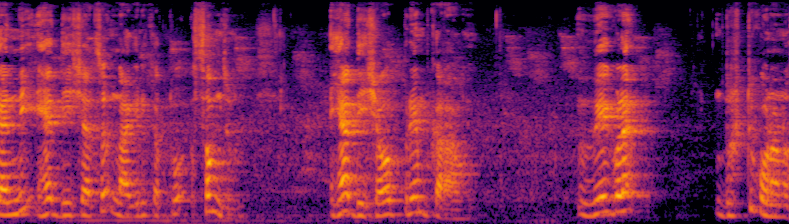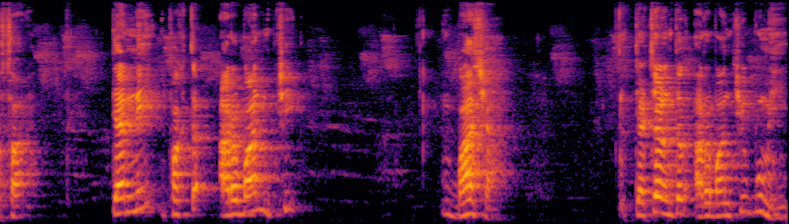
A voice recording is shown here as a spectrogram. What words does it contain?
त्यांनी ह्या देशाचं नागरिकत्व समजून ह्या देशावर प्रेम करावं. वेगवेगळ्या दृष्टिकोनानुसार त्यांनी फक्त अरबांची भाषा त्याच्यानंतर अरबांची भूमी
